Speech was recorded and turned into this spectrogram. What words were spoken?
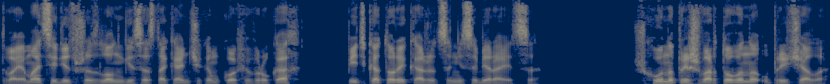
Твоя мать сидит в шезлонге со стаканчиком кофе в руках, пить который, кажется, не собирается. Шхуна пришвартована у причала.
